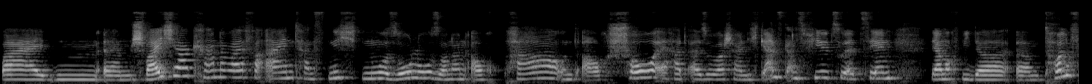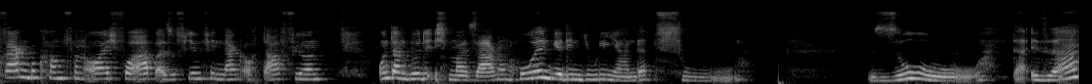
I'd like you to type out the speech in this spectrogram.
beim ähm, Schweicher Karnevalverein, tanzt nicht nur Solo, sondern auch Paar und auch Show. Er hat also wahrscheinlich ganz, ganz viel zu erzählen. Wir haben auch wieder ähm, tolle Fragen bekommen von euch vorab, also vielen, vielen Dank auch dafür. Und dann würde ich mal sagen, holen wir den Julian dazu. So, da ist er.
